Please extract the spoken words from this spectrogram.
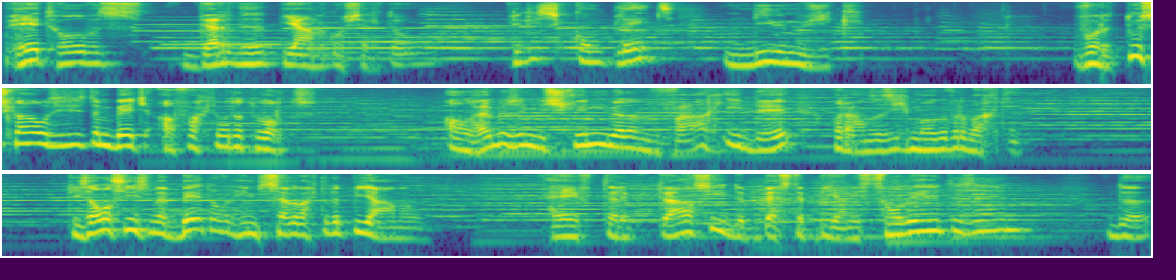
Beethovens derde pianoconcerto. Dit is compleet nieuwe muziek. Voor de toeschouwers is het een beetje afwachten wat het wordt. Al hebben ze misschien wel een vaag idee waaraan ze zich mogen verwachten. Het is alleszins met Beethoven hemzelf achter de piano. Hij heeft de reputatie de beste pianist van Wenen te zijn, de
